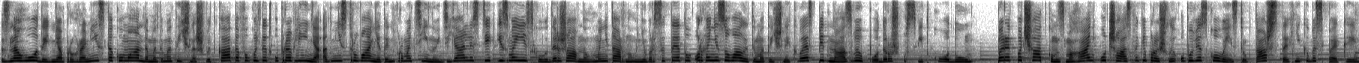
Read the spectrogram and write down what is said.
З нагоди Дня програміста команда Математична швидка та факультет управління, адміністрування та інформаційної діяльності Ізмаїльського державного гуманітарного університету організували тематичний квест під назвою Подорож у світ коду. Перед початком змагань учасники пройшли обов'язковий інструктаж з техніки безпеки.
